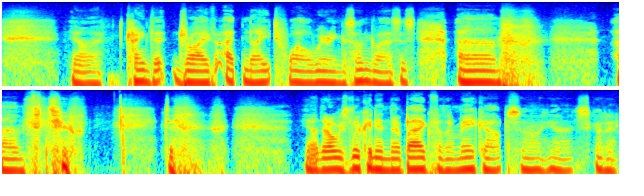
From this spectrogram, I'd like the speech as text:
you know, kind that drive at night while wearing sunglasses. Um, um, to to you know they're always looking in their bag for their makeup, so you know it's got to mirrors.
